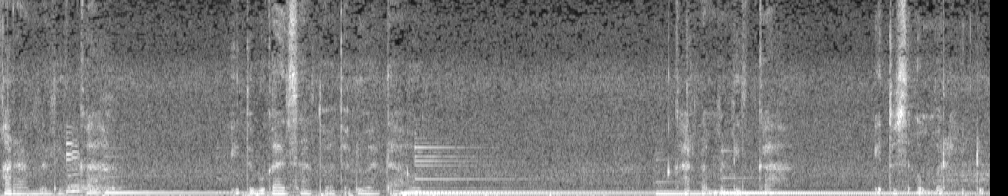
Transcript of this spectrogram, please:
Karena menikah itu bukan satu atau dua tahun. Karena menikah itu seumur hidup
